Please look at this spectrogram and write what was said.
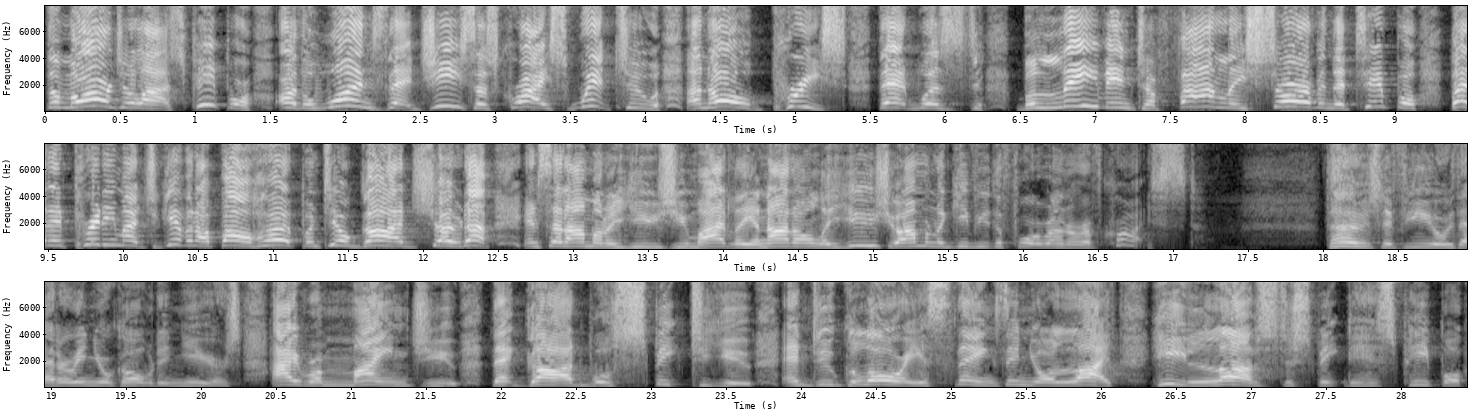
The marginalized people are the ones that Jesus Christ went to an old priest that was believing to finally serve in the temple, but had pretty much given up all hope until God showed up and said, I'm going to use you mightily and not only use you, I'm going to give you the forerunner of Christ. Those of you that are in your golden years, I remind you that God will speak to you and do glorious things in your life. He loves to speak to his people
